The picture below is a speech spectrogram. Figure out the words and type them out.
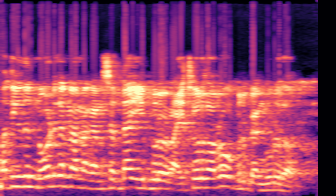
ಮತ್ತೆ ಇದನ್ನ ನೋಡಿದ್ರೆ ನನಗೆ ಅನ್ಸುತ್ತ ಇಬ್ರು ರಾಯಚೂರದವರು, ಒಬ್ರು ಬೆಂಗಳೂರದವ್ರು.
